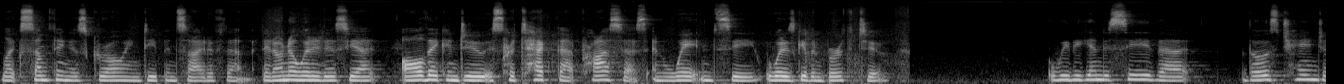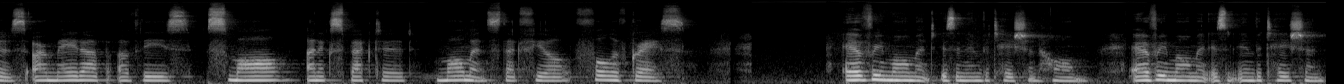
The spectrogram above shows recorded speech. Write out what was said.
like something is growing deep inside of them. They don't know what it is yet. All they can do is protect that process and wait and see what is given birth to. We begin to see that those changes are made up of these small, unexpected moments that feel full of grace. Every moment is an invitation home. Every moment is an invitation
